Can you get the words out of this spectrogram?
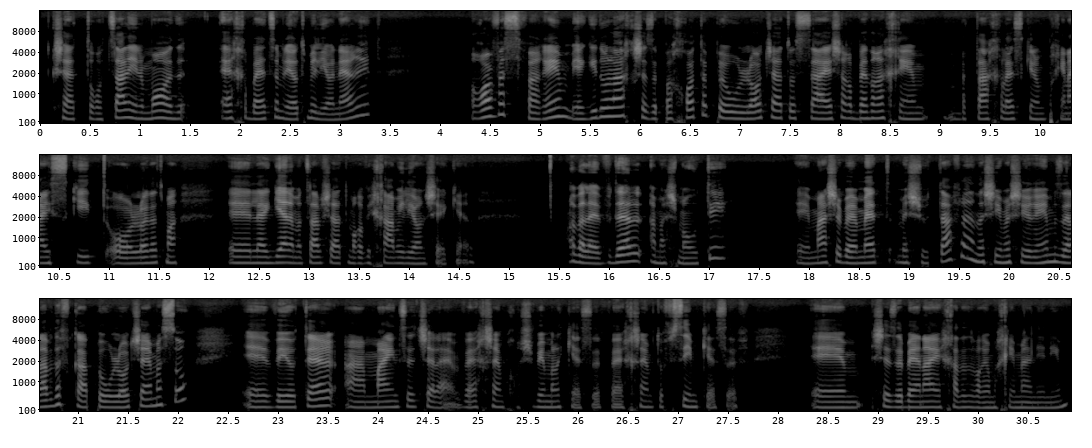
כשאת רוצה ללמוד איך בעצם להיות מיליונרית, רוב הספרים יגידו לך שזה פחות הפעולות שאת עושה, יש הרבה דרכים בתכלס, כאילו מבחינה עסקית, או לא יודעת מה, אה, להגיע למצב שאת מרוויחה מיליון שקל. אבל ההבדל המשמעותי, אה, מה שבאמת משותף לאנשים עשירים, זה לאו דווקא הפעולות שהם עשו, אה, ויותר ה mindset שלהם, ואיך שהם חושבים על כסף, ואיך שהם תופסים כסף, שזה בעיניי אחד הדברים הכי מעניינים.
